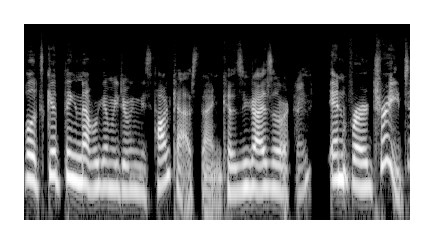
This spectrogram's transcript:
well, it's a good thing that we're gonna be doing these podcasts then, because you guys are in for a treat.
